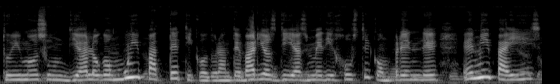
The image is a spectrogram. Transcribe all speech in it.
Tuvimos un diálogo muy patético durante varios días. Me dijo, usted comprende, en mi país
